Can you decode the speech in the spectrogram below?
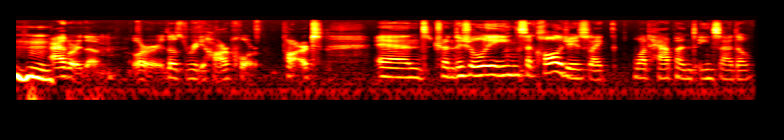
mm-hmm. algorithm, or those really hardcore part. And traditionally in psychology, it's like what happened inside of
